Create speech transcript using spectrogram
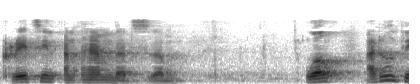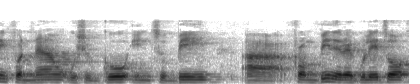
Creating an arm that's, um, well, I don't think for now we should go into being, uh, from being a regulator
